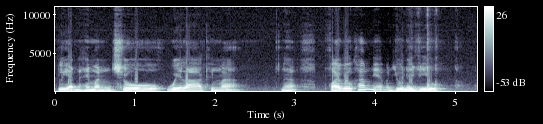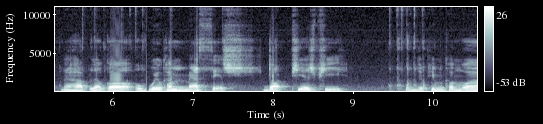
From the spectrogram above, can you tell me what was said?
เปลี่ยนให้มันโชว์เวลาขึ้นมานะฮะไฟล์ welcome เนี่ยมันอยู่ใน view นะครับ แล้วก็ welcome message php ผมจะพิมพ์คำว่า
